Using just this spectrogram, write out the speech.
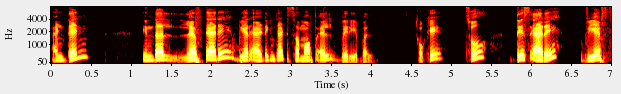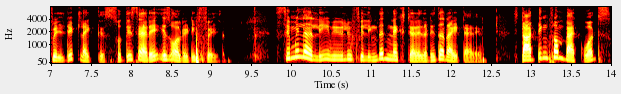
and then in the left array we are adding that sum of l variable okay so this array we have filled it like this. So this array is already filled. Similarly we will be filling the next array that is the right array. Starting from backwards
